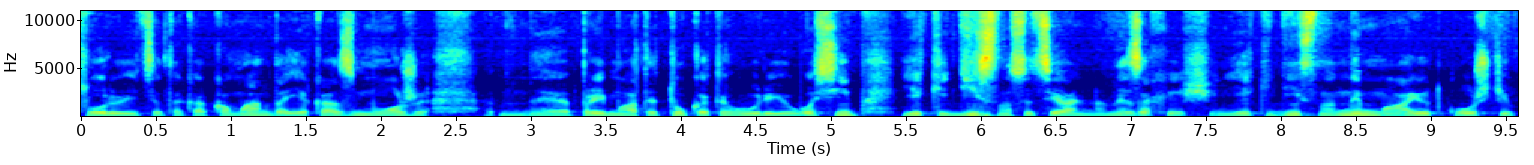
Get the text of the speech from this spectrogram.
Створюється така команда, яка зможе е, приймати ту категорію осіб, які дійсно соціально незахищені, які дійсно не мають коштів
